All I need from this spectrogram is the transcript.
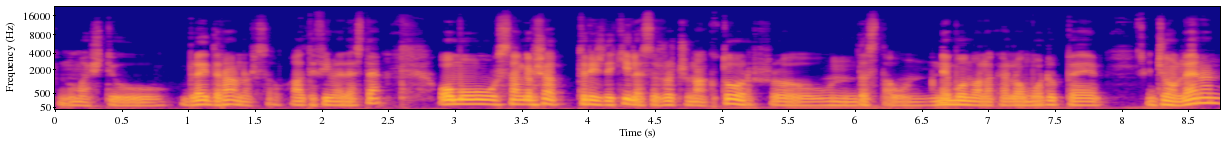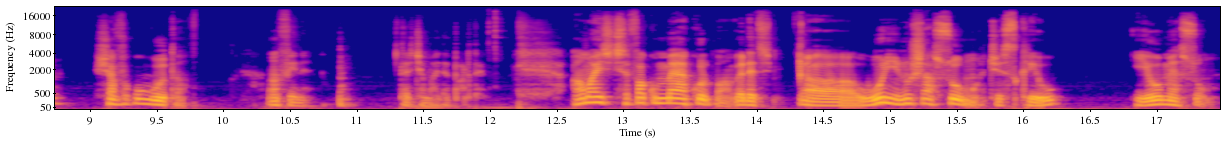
nu mai știu, Blade Runner sau alte filme de astea. Omul s-a îngreșat 30 de kg să joace un actor, uh, un ăsta, un nebun la care l-a omorât pe John Lennon și a făcut gută. În fine, trecem mai departe. Am aici să fac un mea culpa. Vedeți, uh, unii nu-și asumă ce scriu, eu mi-asum.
